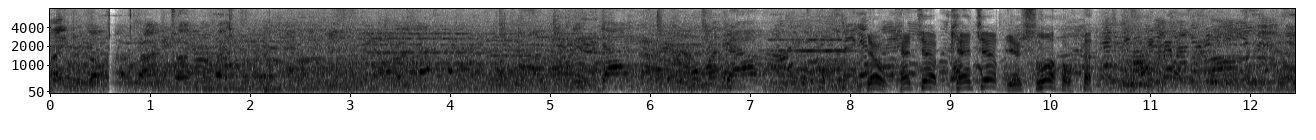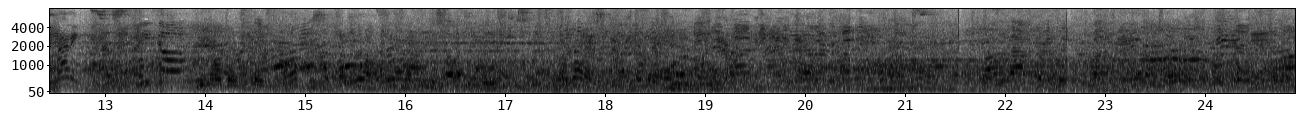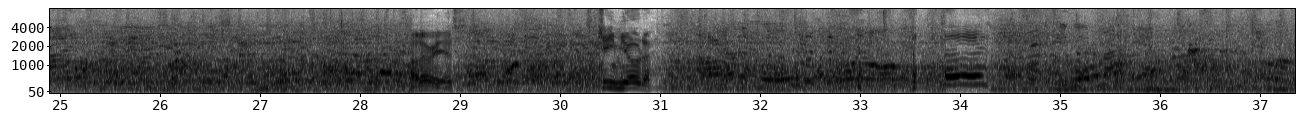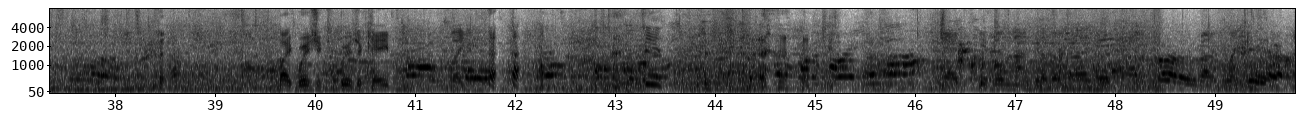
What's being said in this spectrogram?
Hey, going. Time, time, time. Watch out. Yo, catch up, catch up. You're slow. Maddie. Oh, there he is. It's Team Yoda. Mike, where's your where's your cape? Yeah, keep holding on to buddy. Like, Yeah.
